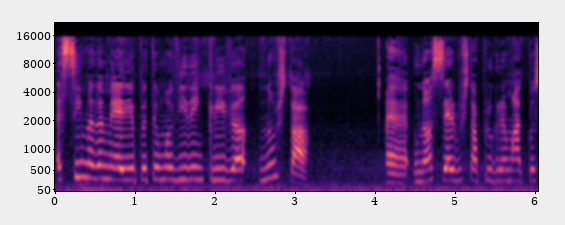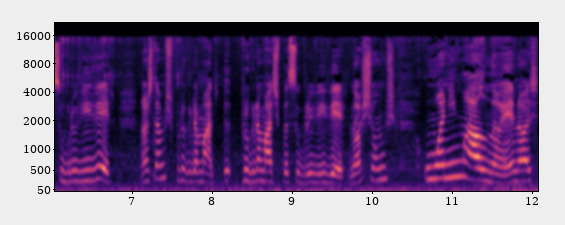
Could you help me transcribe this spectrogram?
acima da média, para ter uma vida incrível, não está. Uh, o nosso cérebro está programado para sobreviver. Nós estamos programados, programados para sobreviver. Nós somos um animal, não é? Nós,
